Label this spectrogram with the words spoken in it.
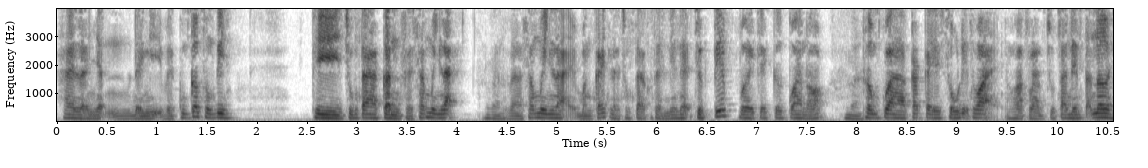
hay là nhận đề nghị về cung cấp thông tin thì chúng ta cần phải xác minh lại vâng. và xác minh lại bằng cách là chúng ta có thể liên hệ trực tiếp với cái cơ quan đó vâng. thông qua các cái số điện thoại hoặc là chúng ta đến tận nơi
